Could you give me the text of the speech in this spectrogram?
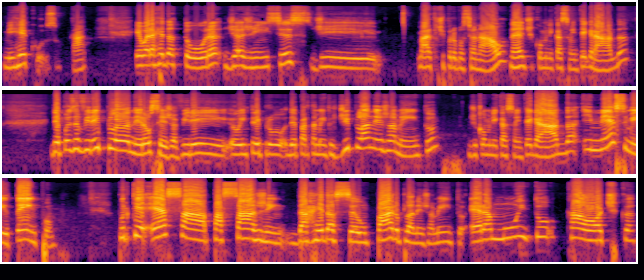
Me recuso, tá? Eu era redatora de agências de marketing promocional, né, de comunicação integrada. Depois eu virei planner, ou seja, virei, eu entrei para o departamento de planejamento de comunicação integrada, e nesse meio tempo, porque essa passagem da redação para o planejamento era muito caótica,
